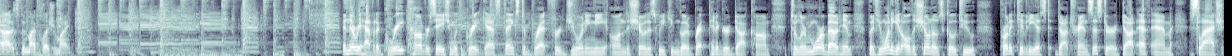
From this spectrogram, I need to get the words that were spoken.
Uh, it's been my pleasure, Mike. And there we have it a great conversation with a great guest. Thanks to Brett for joining me on the show this week. You can go to brettpinegar.com to learn more about him. But if you want to get all the show notes, go to productivityist.transistor.fm slash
